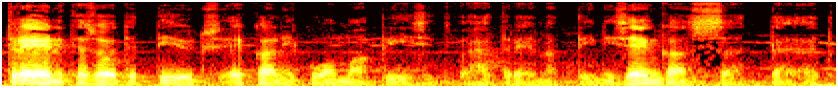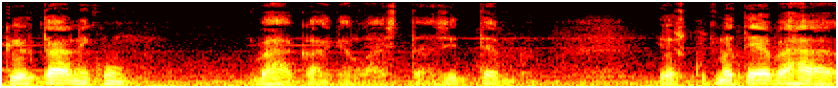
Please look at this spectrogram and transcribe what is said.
treenit ja soitettiin yksi eka niin kuin oma biisit, vähän treenattiin, niin sen kanssa, että, että kyllä tämä niin kuin vähän kaikenlaista. Ja sitten joskus mä teen vähän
